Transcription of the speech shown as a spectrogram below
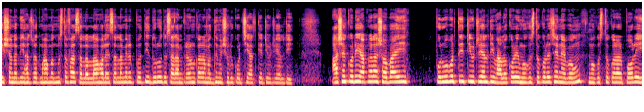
বিশ্বনবী হজরত মোহাম্মদ মুস্তফা সাল্লাহ সাল্লামের প্রতি দুরুদ সালাম প্রেরণ করার মাধ্যমে শুরু করছি আজকের টিউটোরিয়ালটি আশা করি আপনারা সবাই পূর্ববর্তী টিউটোরিয়ালটি ভালো করে মুখস্থ করেছেন এবং মুখস্থ করার পরেই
